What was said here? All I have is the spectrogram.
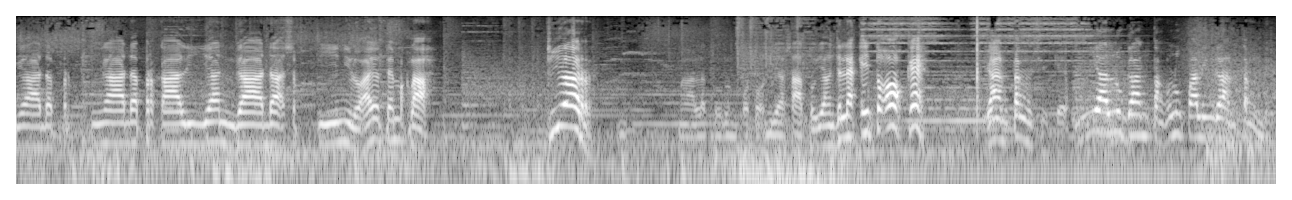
Nggak ada per, nggak ada perkalian nggak ada sepi ini loh. Ayo tembak lah. Diar. Malah turun foto dia satu. Yang jelek itu oke. Okay. ganteng sih kayak iya lu ganteng. Lu paling ganteng deh.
